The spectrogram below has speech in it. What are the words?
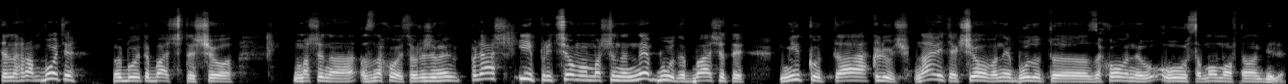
Telegram-боті ви будете бачити, що машина знаходиться у режимі пляж, і при цьому машина не буде бачити мітку та ключ, навіть якщо вони будуть е, заховані у, самому автомобілі.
